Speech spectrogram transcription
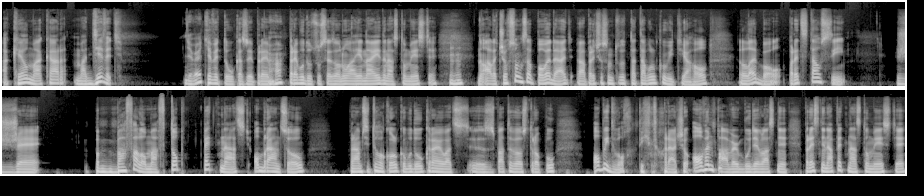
A Kel Makar má 9 9? 9 to ukazuje pre, pre budúcu sezónu a je na 11. mieste. Uh-huh. No ale čo som chcel povedať a prečo som tá tabulku vytiahol, lebo predstav si, že Buffalo má v top 15 obráncov v rámci toho, koľko budú ukrajovať z, patového stropu, obidvoch týchto hráčov, Owen Power bude vlastne presne na 15. mieste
